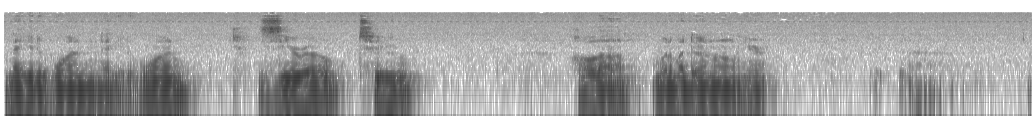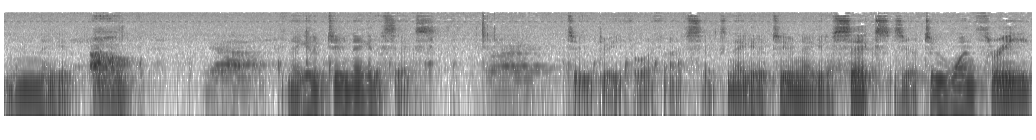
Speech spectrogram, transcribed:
Negative 1, negative 1, 0, 2, Hold on. What am I doing wrong here? Uh, negative. Oh. Yeah. Negative 2, negative 6. Right. 2, 3, 4, 5, 6. Negative 2, negative 6. 0, 2, 1, 3.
